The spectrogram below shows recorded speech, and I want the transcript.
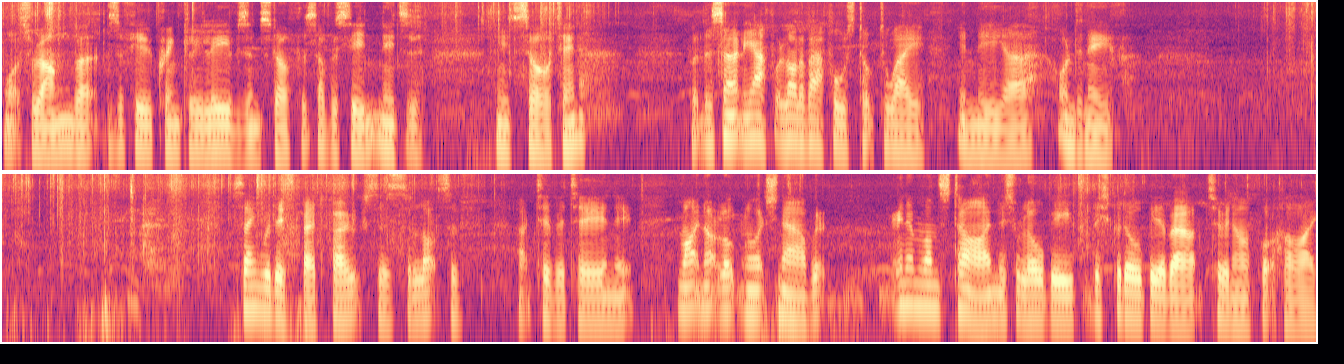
what's wrong, but there's a few crinkly leaves and stuff that's obviously needs needs sorting. But there's certainly a lot of apples tucked away in the uh, underneath. Same with this bed folks, there's lots of activity and it might not look much now but in a month's time this will all be, this could all be about two and a half foot high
